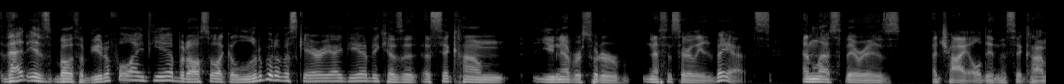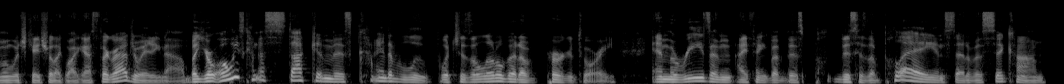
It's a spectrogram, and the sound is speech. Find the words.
that is both a beautiful idea, but also like a little bit of a scary idea because a, a sitcom, you never sort of necessarily advance unless there is a child in the sitcom, in which case you're like, well, I guess they're graduating now. But you're always kind of stuck in this kind of loop, which is a little bit of purgatory. And the reason I think that this this is a play instead of a sitcom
